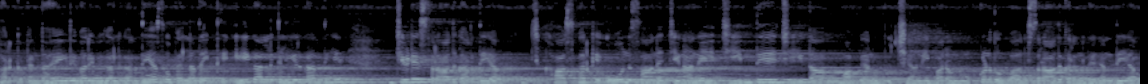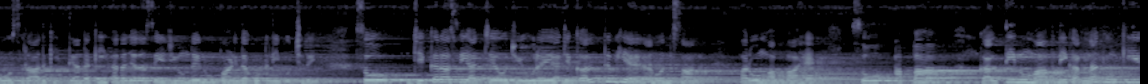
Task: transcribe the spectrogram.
ਫ਼ਰਕ ਪੈਂਦਾ ਹੈ, ਇਹਦੇ ਬਾਰੇ ਵੀ ਗੱਲ ਕਰਦੇ ਆ ਸੋ ਪਹਿਲਾਂ ਤਾਂ ਇੱਥੇ ਇਹ ਗੱਲ ਕਲੀਅਰ ਕਰ ਦਈਏ ਜਿਹੜੇ ਸਰਾਧ ਕਰਦੇ ਆ, ਖਾਸ ਕਰਕੇ ਉਹ ਇਨਸਾਨ ਹੈ ਜਿਨ੍ਹਾਂ ਨੇ ਜੀਂਦੇ ਜੀ ਤਾਂ ਮਾਪਿਆਂ ਨੂੰ ਪੁੱਛਿਆ ਨਹੀਂ, ਪਰ ਮੁੱਕਣ ਤੋਂ ਬਾਅਦ ਸਰਾਧ ਕਰਨ ਲੈ ਜਾਂਦੇ ਆ। ਉਹ ਸਰਾਧ ਕੀਤਿਆਂ ਦਾ ਕੀ ਫਾਇਦਾ ਜਦ ਅਸੀਂ ਜਿਉਂਦੇ ਨੂੰ ਪਾਣੀ ਦਾ ਘੁੱਟ ਨਹੀਂ ਪੁੱਛਦੇ। ਸੋ ਜੇਕਰ ਅਸੀਂ ਅੱਜ ਉਹ ਜਿਉ ਰਹੇ ਆ, ਜੇ ਗਲਤ ਵੀ ਹੈ ਉਹ ਇਨਸਾਨ, ਪਰ ਉਹ ਮਾਪਾ ਹੈ। ਸੋ ਆਪਾਂ ਗਲਤੀ ਨੂੰ ਮਾਫ ਨਹੀਂ ਕਰਨਾ ਕਿਉਂਕਿ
